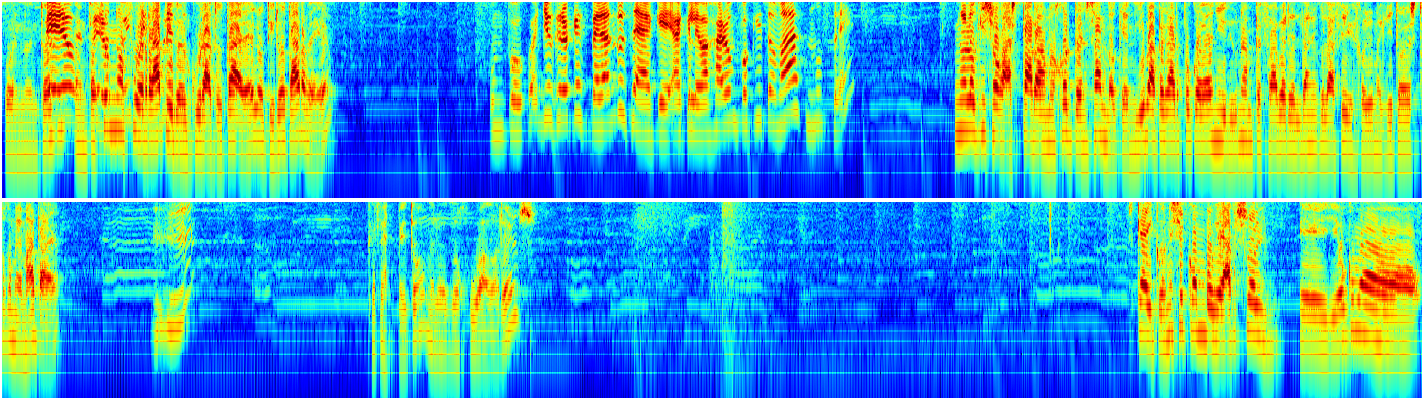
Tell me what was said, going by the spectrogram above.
Pues no, entonces, entonces no fue rápido el cura total, ¿eh? lo tiró tarde. ¿eh? Un poco, yo creo que esperándose a que, a que le bajara un poquito más, no sé. No lo quiso gastar, a lo mejor pensando que le iba a pegar poco daño y de una empezó a ver el daño que le hacía y dijo, yo me quito esto que me mata, ¿eh? Qué respeto de los dos jugadores. Ahí con ese combo de Absol, eh, yo como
